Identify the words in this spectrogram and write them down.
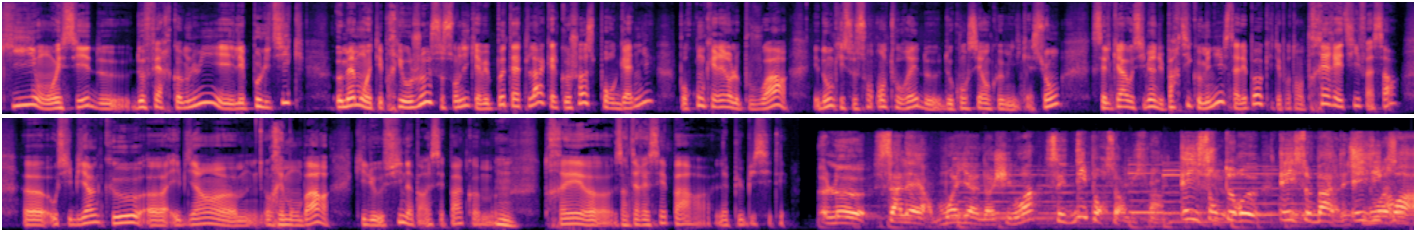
qui ont essayé de, faire comme lui. Et les politiques eux-mêmes ont été pris au jeu, se sont dit qu'il y avait peut-être là quelque chose pour gagner, pour conquérir le pouvoir. Et donc ils se sont entourés de, conseillers en communication. C'est le cas aussi bien du Parti communiste à l'époque, qui était pourtant très rétif à ça, aussi bien que eh bien, Raymond Barre, qui lui aussi n'apparaissait pas comme hmm. très intéressé par la publicité. Le salaire moyen d'un Chinois, c'est 10% du SMIC. Et ils sont heureux, et ils se battent, et ils y croient,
